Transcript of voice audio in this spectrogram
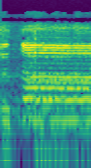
về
